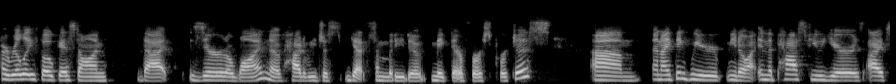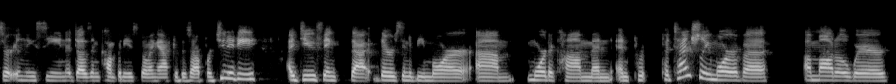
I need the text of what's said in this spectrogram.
are really focused on that zero to one of how do we just get somebody to make their first purchase. Um, and I think we're, you know, in the past few years, I've certainly seen a dozen companies going after this opportunity. I do think that there's going to be more, um, more to come, and and potentially more of a a model where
